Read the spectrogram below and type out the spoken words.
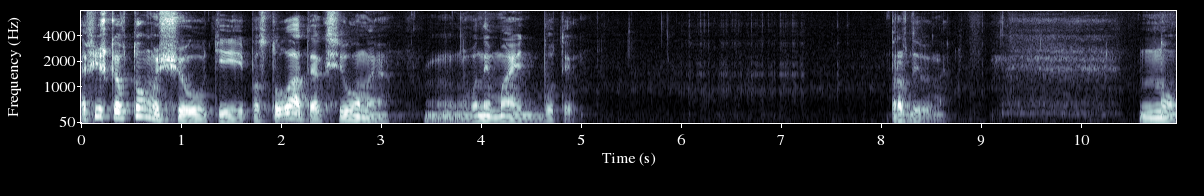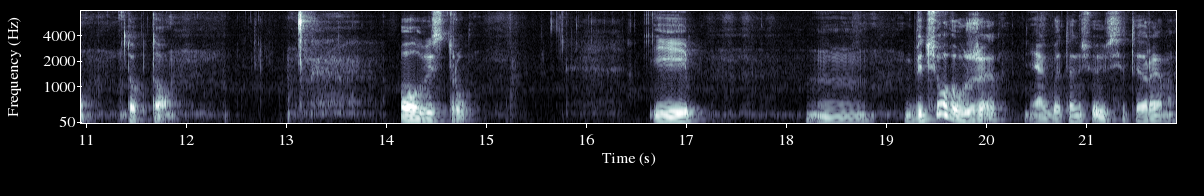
А фішка в тому, що ті постулати, аксіоми, вони мають бути правдивими. Ну, тобто, always true. І від цього вже якби танцюють всі теореми.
